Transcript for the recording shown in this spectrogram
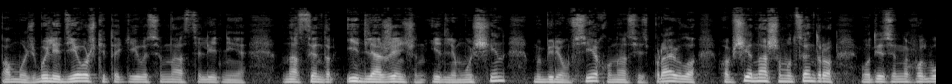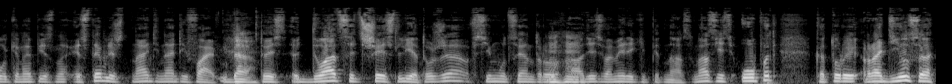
помочь. Были девушки такие 18-летние. У нас центр и для женщин, и для мужчин. Мы берем всех, у нас есть правила. Вообще нашему центру, вот если на футболке написано Established 1995, да. то есть 26 лет уже всему центру, угу. а здесь в Америке 15. У нас есть опыт, который родился,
